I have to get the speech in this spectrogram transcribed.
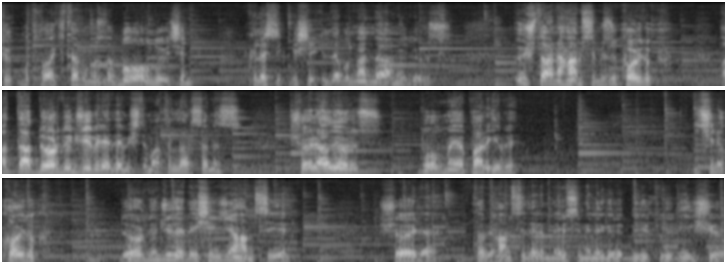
Türk mutfağı kitabımızda bu olduğu için klasik bir şekilde bundan devam ediyoruz. Üç tane hamsimizi koyduk. Hatta dördüncüyü bile demiştim hatırlarsanız. Şöyle alıyoruz. Dolma yapar gibi. İçini koyduk. Dördüncü ve beşinci hamsiyi şöyle. Tabii hamsilerin mevsimine göre büyüklüğü değişiyor.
